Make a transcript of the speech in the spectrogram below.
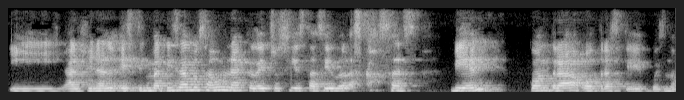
y al final estigmatizamos a una que de hecho sí está haciendo las cosas bien contra otras que pues no.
